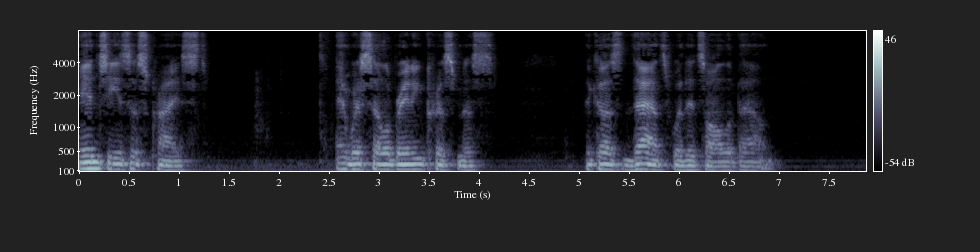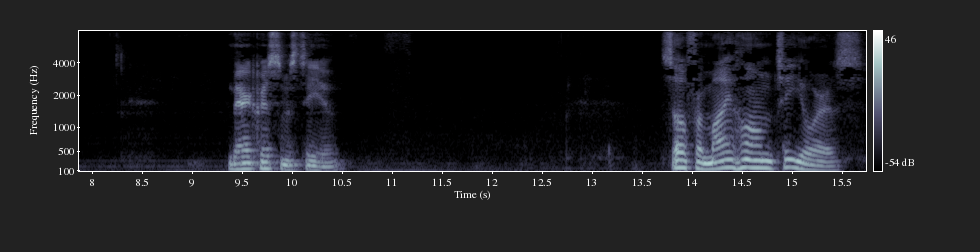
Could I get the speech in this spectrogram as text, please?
in Jesus Christ. And we're celebrating Christmas because that's what it's all about. Merry Christmas to you. So, from my home to yours,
